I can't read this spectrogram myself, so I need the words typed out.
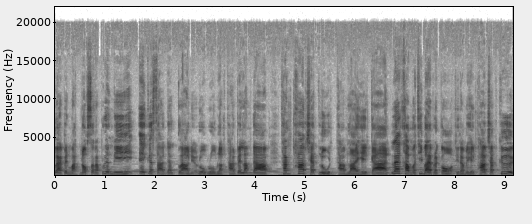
กลายเป็นหมัดน็อกสำหรับเรื่องนี้ เอกสารดังกล่าวเนี่ยรวบรวมหลักฐานเป็นลำดับ ทั้งภาพแชทหลุดไทม์ไลน์เหตุการณ์ และคำอธิบายประกอบที่ทำให้เห็นภาพชัดขึ้น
